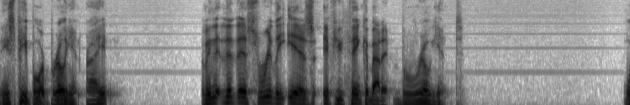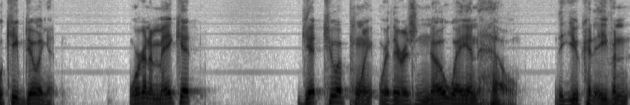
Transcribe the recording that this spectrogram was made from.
These people are brilliant, right? I mean, th- this really is, if you think about it, brilliant. We'll keep doing it. We're going to make it get to a point where there is no way in hell that you could even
